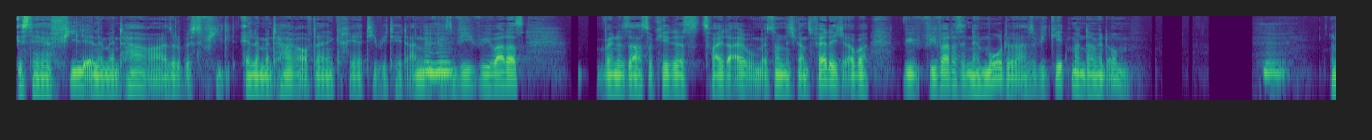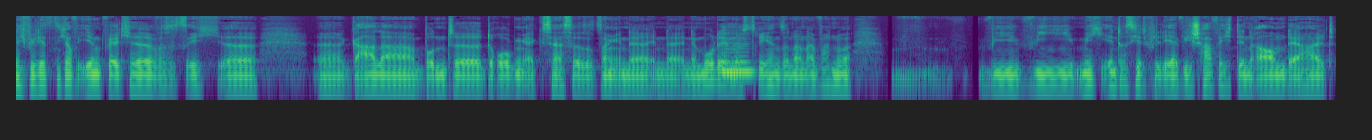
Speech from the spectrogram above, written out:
ist der ja viel elementarer. Also du bist viel elementarer auf deine Kreativität angewiesen. Mhm. Wie, wie war das, wenn du sagst, okay, das zweite Album ist noch nicht ganz fertig, aber wie, wie war das in der Mode? Also wie geht man damit um? Hm. Und ich will jetzt nicht auf irgendwelche, was weiß ich, äh, äh, Gala, bunte Drogenexzesse sozusagen in der, in der, in der Modeindustrie mhm. hin, sondern einfach nur, wie, wie mich interessiert viel eher, wie schaffe ich den Raum, der halt,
